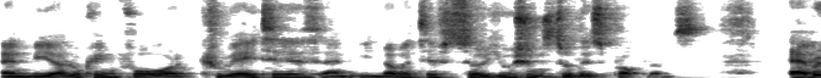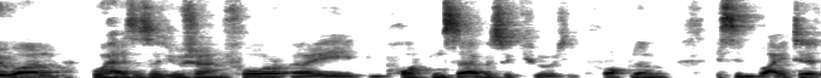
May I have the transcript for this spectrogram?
and we are looking for creative and innovative solutions to these problems. Everyone who has a solution for a important cybersecurity problem is invited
